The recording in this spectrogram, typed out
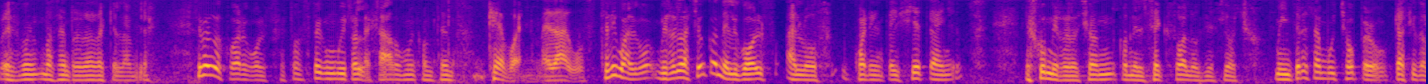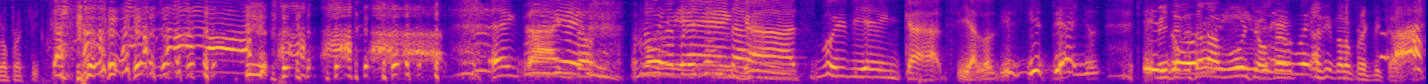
es muy más enredada que la mía. Yo vengo a jugar golf, entonces vengo muy relajado, muy contento. Qué bueno, me da gusto. Te digo algo, mi relación con el golf a los 47 años es con mi relación con el sexo a los 18. Me interesa mucho, pero casi no lo practico. Exacto. bien, Muy nos bien, representa. Katz. Muy bien, Katz. Y a los 17 años. es Me interesaba horrible, mucho, pero güey. casi no lo practicaba.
